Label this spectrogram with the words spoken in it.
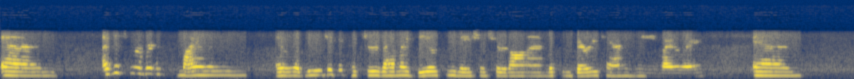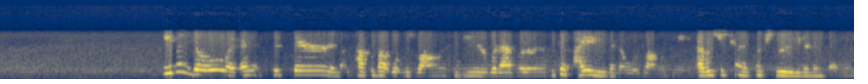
and I just remember him smiling and like we were taking pictures. I had my VOC Nation shirt on, looking very tan and lean, by the way. And even though like I didn't sit there and talk about what was wrong with me or whatever, because I didn't even know what was wrong with me. I was just trying to push through, you know what I'm saying?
